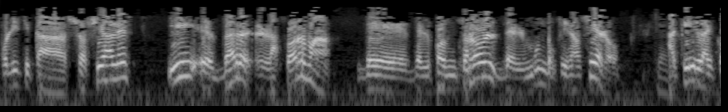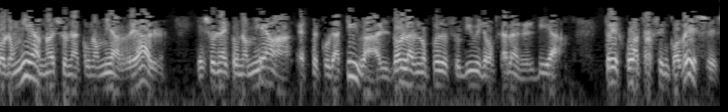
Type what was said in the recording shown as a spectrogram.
políticas sociales y ver la forma de, del control del mundo financiero. Aquí la economía no es una economía real, es una economía especulativa. El dólar no puede subir y bajar en el día tres, cuatro, cinco veces.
